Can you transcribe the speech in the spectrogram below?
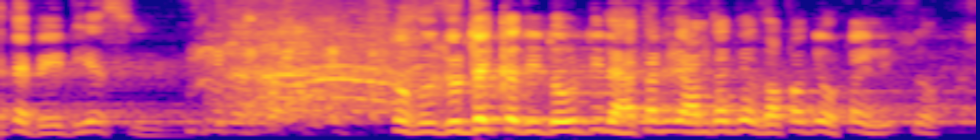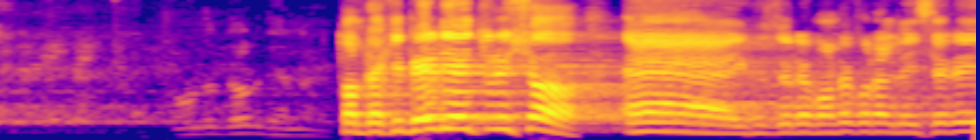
হাতে বেরিয়েছি তো হুজুর দেখে দি, দৌড় দিলে হাতারে আঞ্জা দিয়ে জাতা দিয়ে ওটাই লিখছো তোমরা কি বেরিয়ে তুলিস এই, হুজুরে মনে করাই লাইছে রে।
